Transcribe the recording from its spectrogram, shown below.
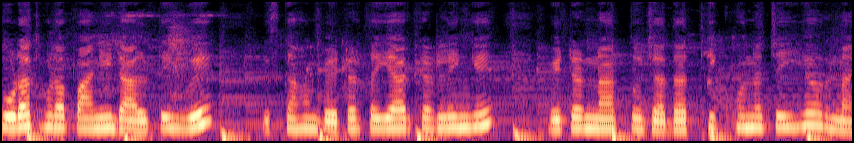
थोड़ा थोड़ा पानी डालते हुए इसका हम बेटर तैयार कर लेंगे। बेटर ना तो ज़्यादा थिक होना चाहिए और ना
